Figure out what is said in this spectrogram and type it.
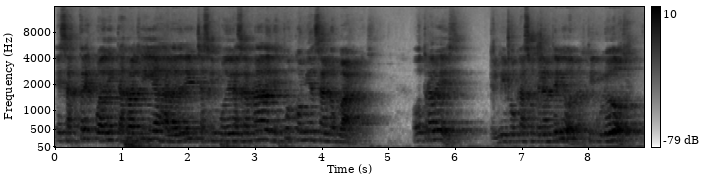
esas tres cuadritas vacías a la derecha sin poder hacer nada y después comienzan los barrios. Otra vez, el mismo caso que el anterior, artículo 2.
